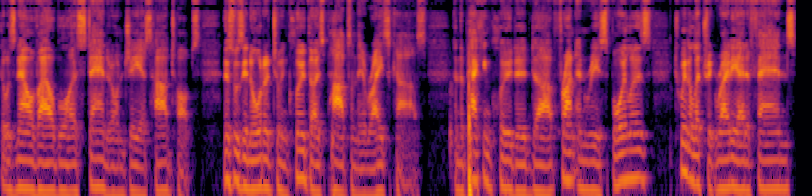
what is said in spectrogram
that was now available as standard on GS hardtops. This was in order to include those parts on their race cars. And the pack included uh, front and rear spoilers, twin electric radiator fans,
